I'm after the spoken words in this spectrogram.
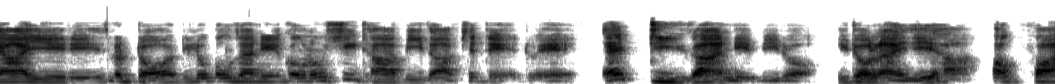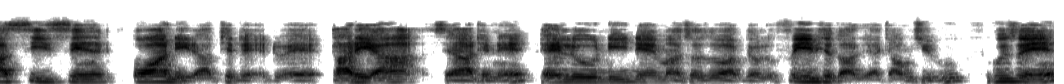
ရားရေးတွေ၊လွှတ်တော် ဒီလိုပုံစံတွေ အကုန်လုံးရှိထားပြီးသား ဖြစ်တဲ့အတွက် အဲဒီကနေပြီးတော့ ဒီဒေါ်လာရေးဟာအောက်ဖွားစီစဉ်သွားနေတာဖြစ်တဲ့အတွက်ဒါတွေကဆရာထင်တယ်ဘယ်လိုနီးနေမှစောစောကပြောလို့ဖေးဖြစ်သွားစရာအကြောင်းမရှိဘူးအခုဆိုရင်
